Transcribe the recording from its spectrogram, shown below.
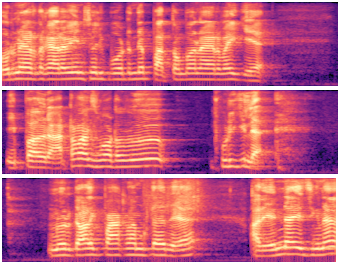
ஒரு நேரத்துக்கு கறவைன்னு சொல்லி போட்டிருந்தேன் பத்தொம்பதாயிரம் ரூபாய்க்கு. இப்போ அவர் அட்வான்ஸ் போட்டது பிடிக்கல. இன்னொரு காலைக்கு பார்க்கலாம்ட்டாரு. அது என்ன ஆயிடுச்சிங்கன்னா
